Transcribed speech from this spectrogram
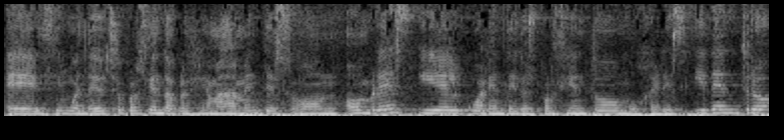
El 58% aproximadamente son hombres y el 42% mujeres. Y dentro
